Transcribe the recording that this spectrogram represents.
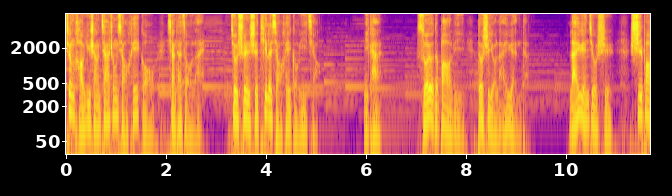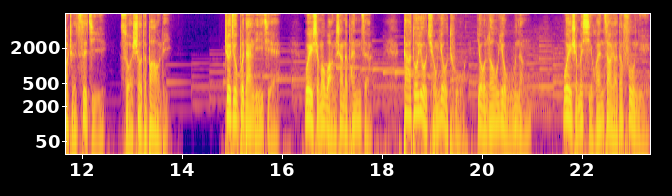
正好遇上家中小黑狗向他走来，就顺势踢了小黑狗一脚。你看，所有的暴力都是有来源的，来源就是施暴者自己。所受的暴力，这就不难理解，为什么网上的喷子，大多又穷又土又 low 又无能；为什么喜欢造谣的妇女，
